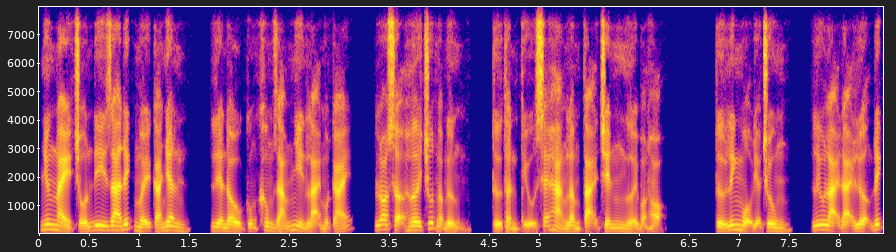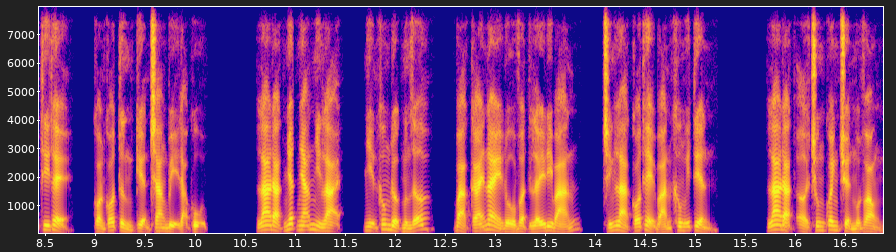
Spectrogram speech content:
nhưng này trốn đi ra đích mấy cá nhân, liền đầu cũng không dám nhìn lại một cái, lo sợ hơi chút ngập ngừng, tử thần cựu sẽ hàng lâm tại trên người bọn họ. Từ linh mộ địa trung, lưu lại đại lượng đích thi thể, còn có từng kiện trang bị đạo cụ. La đạt nhất nhãn nhìn lại, nhịn không được mừng rỡ bả cái này đồ vật lấy đi bán, chính là có thể bán không ít tiền. La đạt ở chung quanh chuyển một vòng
